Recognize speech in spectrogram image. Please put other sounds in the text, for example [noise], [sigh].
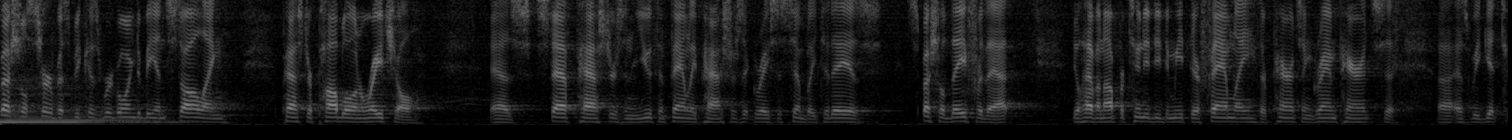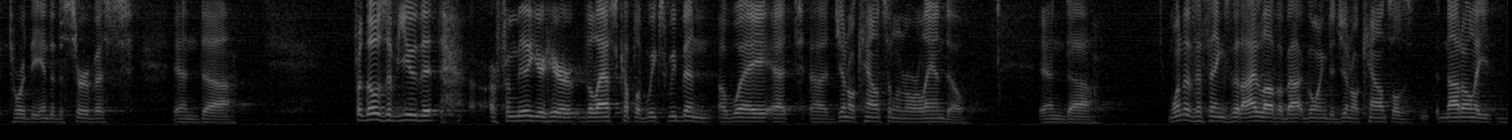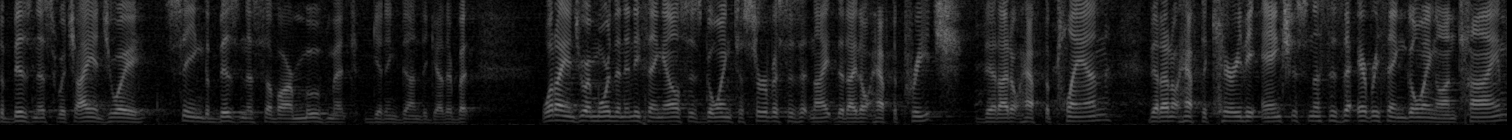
special service because we're going to be installing Pastor Pablo and Rachel as staff pastors and youth and family pastors at Grace Assembly. Today is a special day for that. You'll have an opportunity to meet their family, their parents and grandparents, uh, as we get t- toward the end of the service. And uh, for those of you that are familiar here, the last couple of weeks, we've been away at uh, General Council in Orlando. And uh, one of the things that I love about going to General Council is not only the business, which I enjoy seeing the business of our movement getting done together, but what I enjoy more than anything else is going to services at night that I don't have to preach, that I don't have to plan, that I don't have to carry the anxiousness. Is everything going on time?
